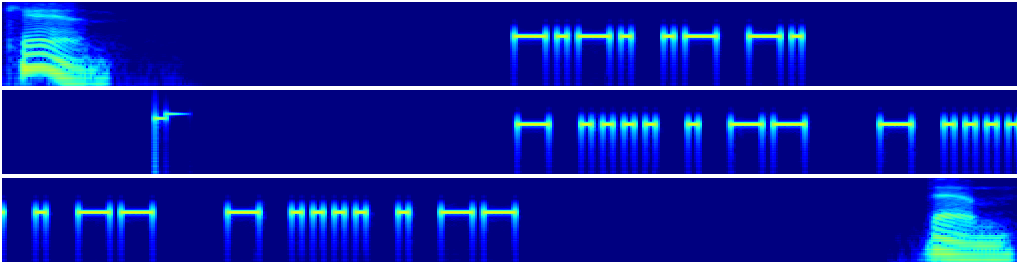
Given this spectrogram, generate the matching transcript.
Can. Them.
